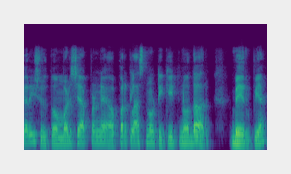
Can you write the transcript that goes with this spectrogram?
કરીશું તો મળશે આપણને અપર ક્લાસનો ટિકિટનો દર બે રૂપિયા.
